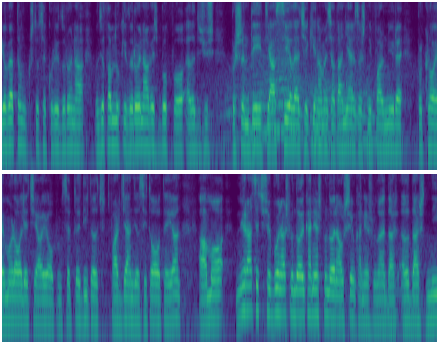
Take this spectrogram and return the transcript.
jo vetëm kështu se kur i dhurojna, me gjithë thamë nuk i dhurojna veç bukë, po edhe dyqysh përshëndetja, sjellja që kena me qata njerëz është një farë mënyre përkrahje morale që ja japëm, se të ditë edhe që çfarë gjendje dhe situate janë, ama një rrasë e që që bujnë a shpëndojnë, ka një shpëndojnë ushqim, ka një shpëndojnë dash, edhe dashni.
